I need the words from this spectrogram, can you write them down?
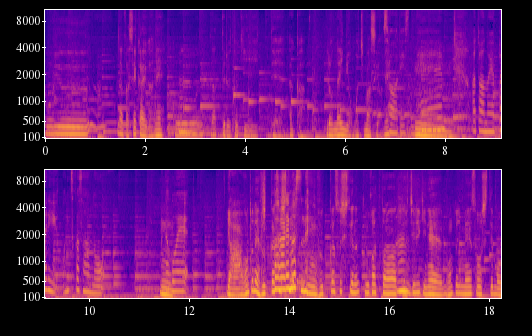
こういうなんか世界がねこううんなってる時ってなんかいろんな意味を持ちますよね。そうですうねん。あとあのやっぱり鬼塚さんのうん。歌声、いいやー本当ね復活してれますね。うん、復活してなよかったなって、うん。一時期ね本当に瞑想しても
